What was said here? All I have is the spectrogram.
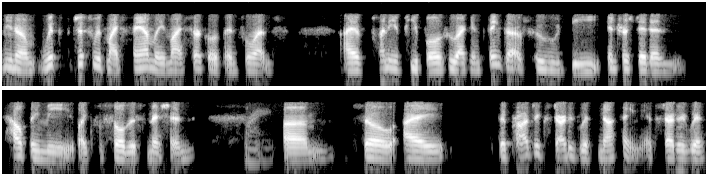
you know with just with my family, my circle of influence. I have plenty of people who I can think of who would be interested in helping me like fulfill this mission. Right. Um, so I the project started with nothing. It started with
